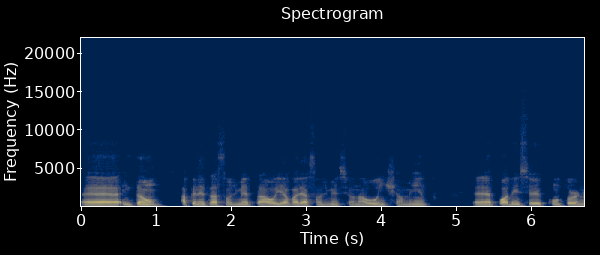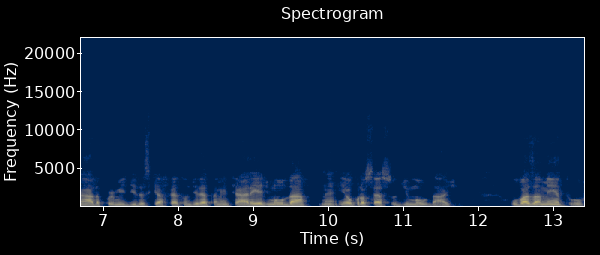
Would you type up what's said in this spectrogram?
É, então, A penetração de metal e a variação dimensional ou inchamento é, podem ser contornadas por medidas que afetam diretamente a areia de moldar, né, e é o processo de moldagem. O vazamento ou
